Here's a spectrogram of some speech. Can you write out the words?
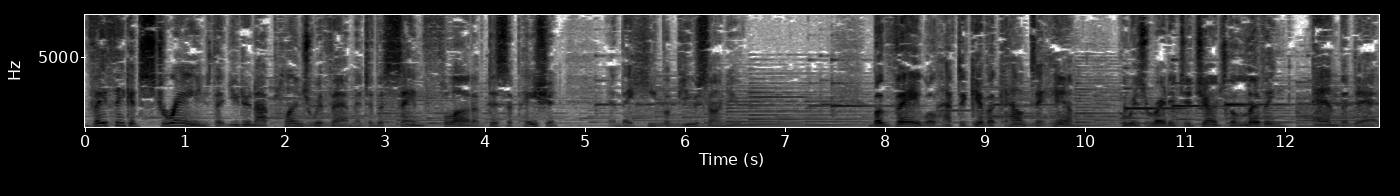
They think it strange that you do not plunge with them into the same flood of dissipation, and they heap abuse on you. But they will have to give account to him who is ready to judge the living and the dead.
